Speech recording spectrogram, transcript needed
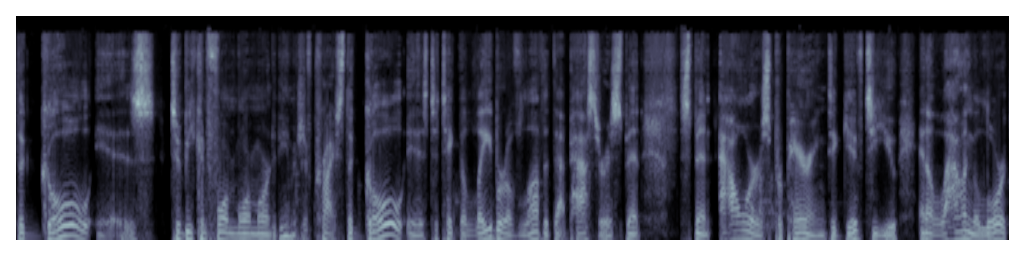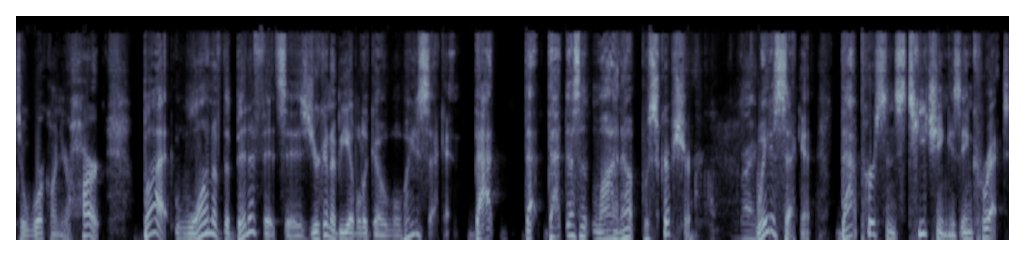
The goal is to be conformed more and more to the image of Christ. The goal is to take the labor of love that that pastor has spent spent hours preparing to give to you and allowing the Lord to work on your heart. But one of the benefits is you're going to be able to go, well, wait a second, that that that doesn't line up with Scripture. Right. Wait a second, that person's teaching is incorrect.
